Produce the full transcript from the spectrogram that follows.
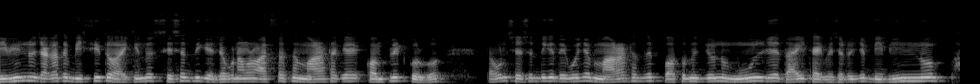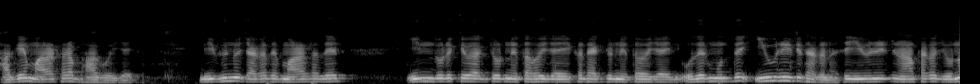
বিভিন্ন জায়গাতে বিস্তৃত হয়, কিন্তু শেষের দিকে যখন আমরা আস্তে আস্তে মারাঠাকে কমপ্লিট করব, তখন শেষের দিকে দেখব যে মারাঠাদের পতনের জন্য মূল যে দায়ী থাকবে সেটা হচ্ছে বিভিন্ন ভাগে মারাঠারা ভাগ হয়ে যায়। বিভিন্ন জায়গাতে মারাঠাদের ইন্দোরে কেউ একজন নেতা হয়ে যায়, এখানে একজন নেতা হয়ে যায়, ওদের মধ্যে ইউনিটি থাকে না। সেই ইউনিটি না থাকার জন্য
